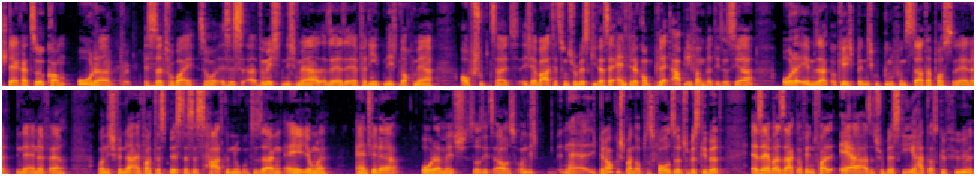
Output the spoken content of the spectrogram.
stärker zurückkommen oder es ist halt vorbei. So, es ist für mich nicht mehr, also er, er verdient nicht noch mehr Aufschubzeit. Ich erwarte jetzt von Trubisky, dass er entweder komplett abliefern wird dieses Jahr oder eben sagt, okay, ich bin nicht gut genug für einen Starterposten in der- in der NFL. Und ich finde einfach, das Business ist hart genug, um zu sagen, ey, Junge, entweder oder Mitch. So sieht's aus. Und ich, na, ich bin auch gespannt, ob das Foles oder Trubisky wird. Er selber sagt auf jeden Fall, er, also Trubisky, hat das Gefühl,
